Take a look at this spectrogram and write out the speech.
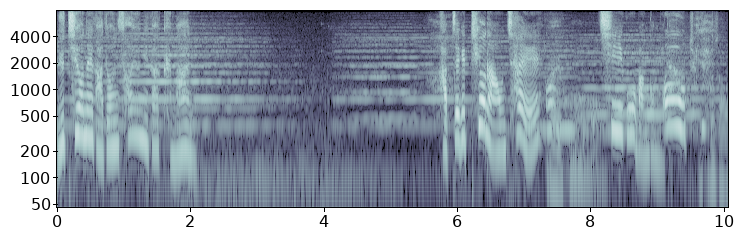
유치원에 가던 서윤이가 그만 갑자기 튀어나온 차에 아이고. 치이고 만 겁니다. 아, 어떡해.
